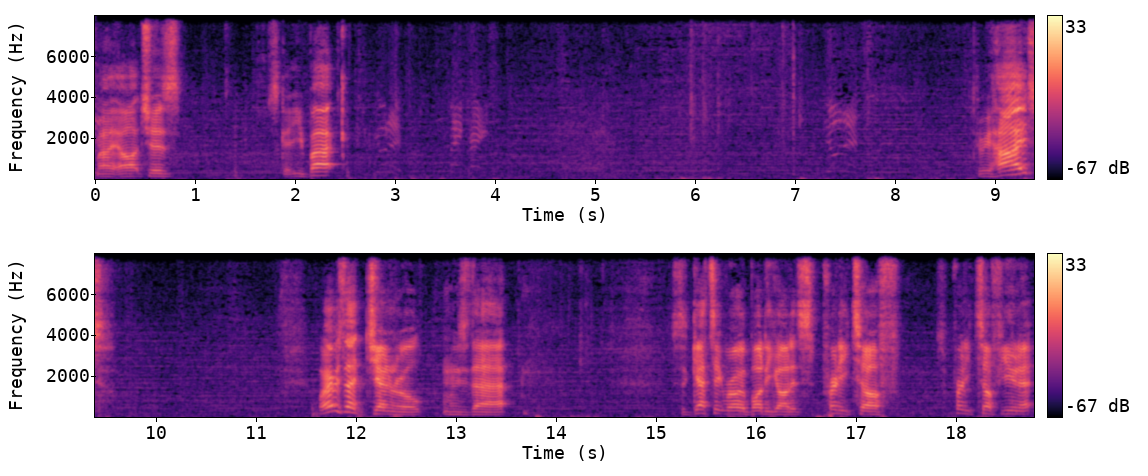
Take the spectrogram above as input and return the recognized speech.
Right, archers. Let's get you back. Can we hide? Where is that general who's there? It's a Getic Royal Bodyguard. It's pretty tough. It's a pretty tough unit.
